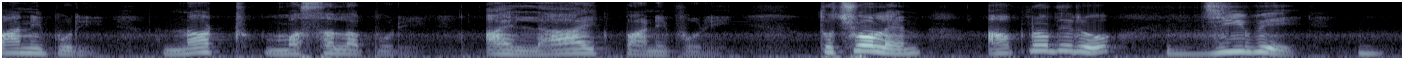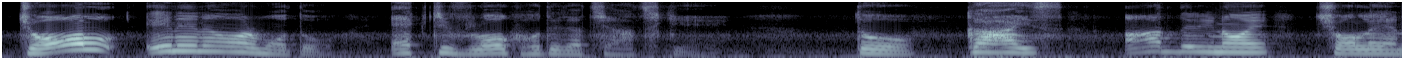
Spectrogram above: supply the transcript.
panipuri not masala puri I like panipuri. তো চলেন আপনাদেরও জিবে জল এনে নেওয়ার মতো একটি ভ্লগ হতে যাচ্ছে আজকে। তো গাইস আর দেরি নয়, চলেন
